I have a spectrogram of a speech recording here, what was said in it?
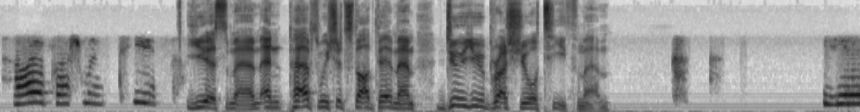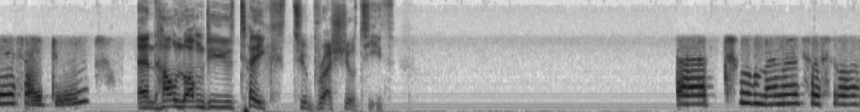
How I brush my teeth. Yes, ma'am. And perhaps we should start there, ma'am. Do you brush your teeth, ma'am? Yes, I do. And how long do you take to brush your teeth? Uh, two minutes or so.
